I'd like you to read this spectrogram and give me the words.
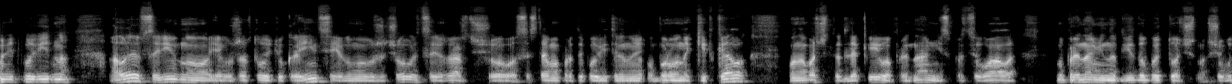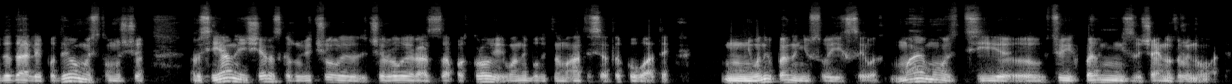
Відповідно, але все рівно, як жартують українці, я думаю, ви вже чули цей жарт, що система протиповітряної оборони Кіт вона, бачите, для Києва принаймні спрацювала ну принаймні на дві доби точно. Що буде далі? Подивимось, тому що росіяни, ще раз кажу, відчули черговий раз запах крові, і вони будуть намагатися атакувати. Вони впевнені в своїх силах. Маємо ці е, цю їх впевненість, звичайно, зруйнувати.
